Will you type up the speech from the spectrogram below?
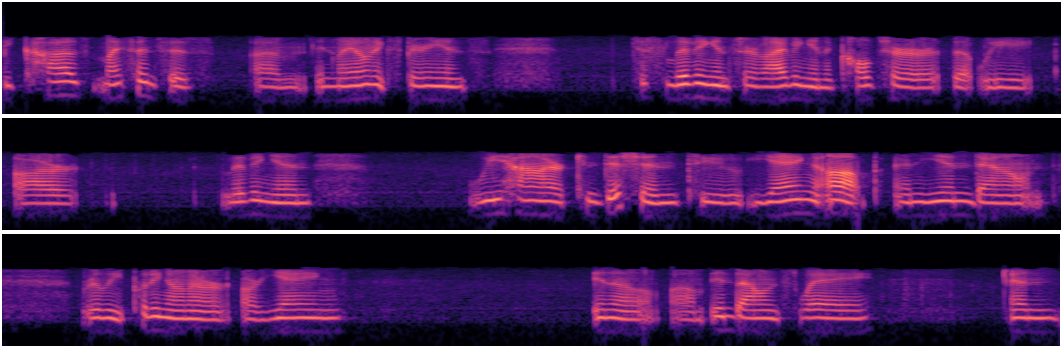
because my sense is, um, in my own experience, just living and surviving in a culture that we are living in, we are conditioned to yang up and yin down, really putting on our, our yang in a um, imbalanced way and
